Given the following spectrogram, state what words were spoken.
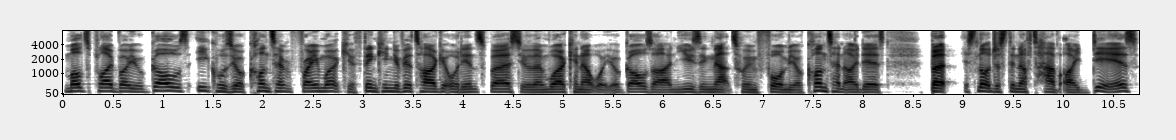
multiplied by your goals equals your content framework. You're thinking of your target audience first, you're then working out what your goals are and using that to inform your content ideas. But it's not just enough to have ideas.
